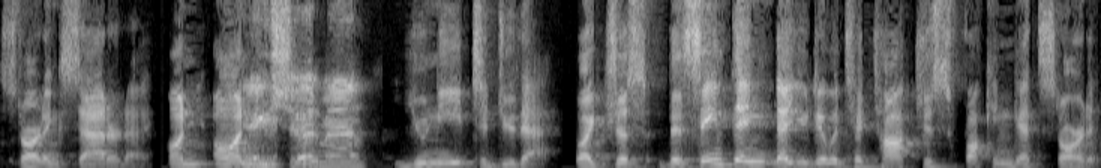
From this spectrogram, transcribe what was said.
starting Saturday on on Yeah, YouTube. you should, man. You need to do that. Like just the same thing that you did with TikTok, just fucking get started.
